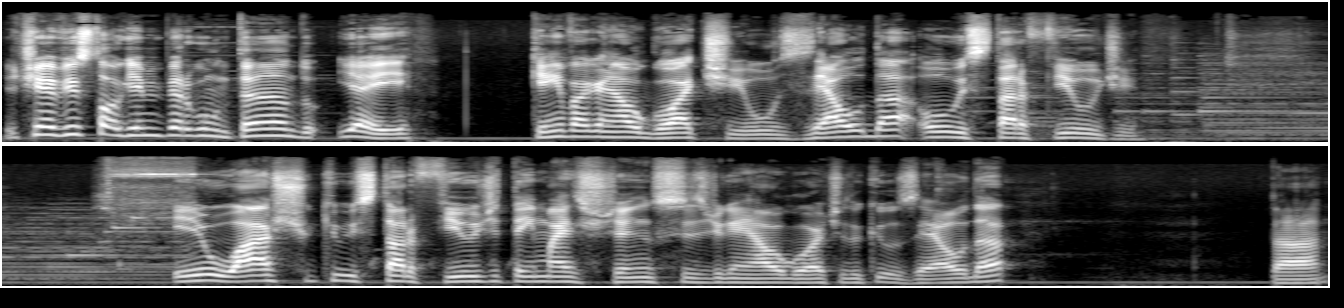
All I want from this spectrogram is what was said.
Eu tinha visto alguém me perguntando, e aí, quem vai ganhar o GOT, o Zelda ou Starfield? Eu acho que o Starfield tem mais chances de ganhar o GOT do que o Zelda, tá?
